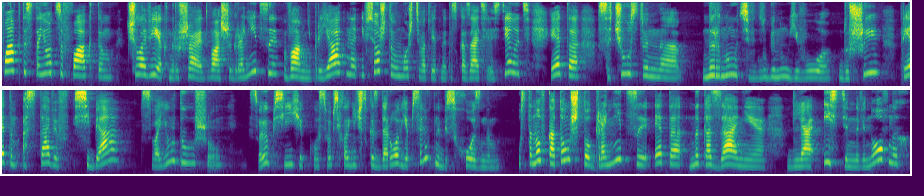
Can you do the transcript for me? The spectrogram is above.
факт остается фактом человек нарушает ваши границы, вам неприятно, и все, что вы можете в ответ на это сказать или сделать, это сочувственно нырнуть в глубину его души, при этом оставив себя, свою душу, свою психику, свое психологическое здоровье абсолютно бесхозным. Установка о том, что границы — это наказание для истинно виновных,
